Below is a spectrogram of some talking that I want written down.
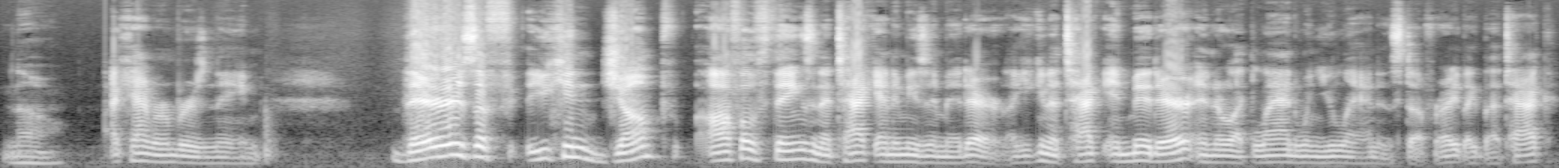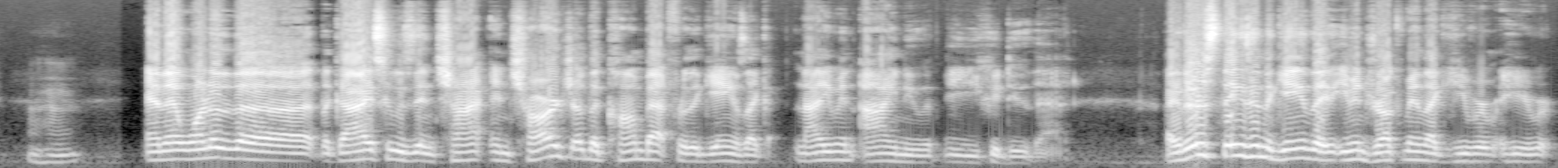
No. I can't remember his name. There's a f- you can jump off of things and attack enemies in midair. Like you can attack in midair and they'll like land when you land and stuff, right? Like the attack. Mm-hmm. And then one of the the guys who's in char- in charge of the combat for the game is like, not even I knew you could do that. Like there's things in the game that even Druckmann like he re- he re-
